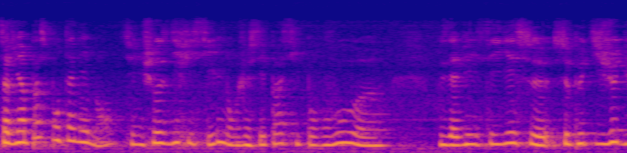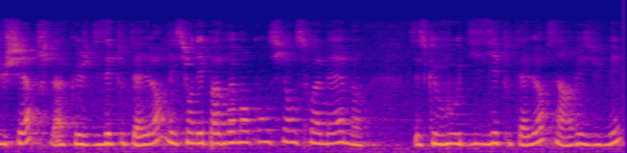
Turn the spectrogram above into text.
ça vient pas spontanément. C'est une chose difficile. Donc je ne sais pas si pour vous, euh, vous avez essayé ce, ce petit jeu du cherche là que je disais tout à l'heure. Mais si on n'est pas vraiment conscient soi-même, c'est ce que vous disiez tout à l'heure, c'est un résumé.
